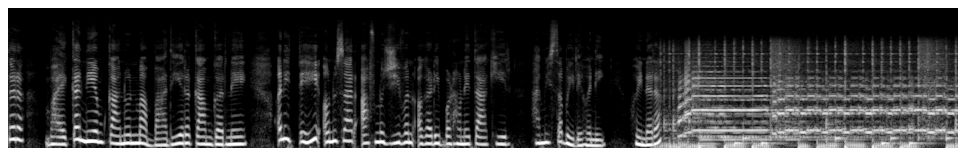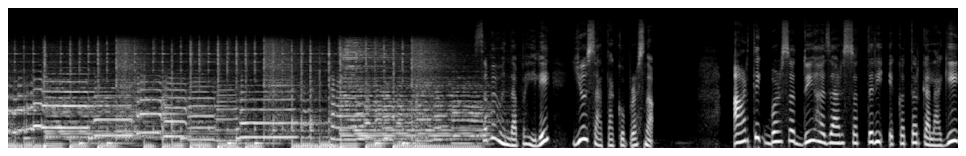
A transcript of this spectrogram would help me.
तर भएका नियम कानूनमा बाँधिएर काम गर्ने अनि त्यही अनुसार आफ्नो जीवन अगाडि बढाउने त आखिर हामी सबैले हो नि होइन र? सबैभन्दा पहिले यो साताको प्रश्न। आर्थिक वर्ष दुई हजार सत्तरी एकहत्तरका लागि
